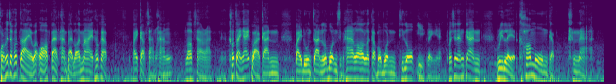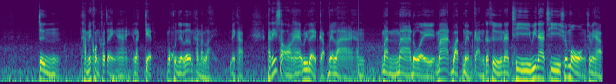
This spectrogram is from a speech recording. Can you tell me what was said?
คนก็จะเข้าใจว่าอ๋อ 8,800 ไมล์เท่ากับไปกลับ 3 ครั้งรอบสหรัฐ เข้าใจง่ายกว่าการไปดวงจันทร์แล้ววน 15 รอบแล้วกลับมาวนที่โลกอีกอะไรเงี้ย เพราะฉะนั้นการ relate ข้อมูลกับขนาด จึงทำให้คนเข้าใจง่ายและเก็ตว่าคุณจะเริ่มทำอะไรนะครับ อันที่2ฮะ relate กับเวลาครับ มันมาโดยมาตรวัดเหมือนกันก็คือนาทีวินาทีชั่วโมงใช่ไหมครับ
